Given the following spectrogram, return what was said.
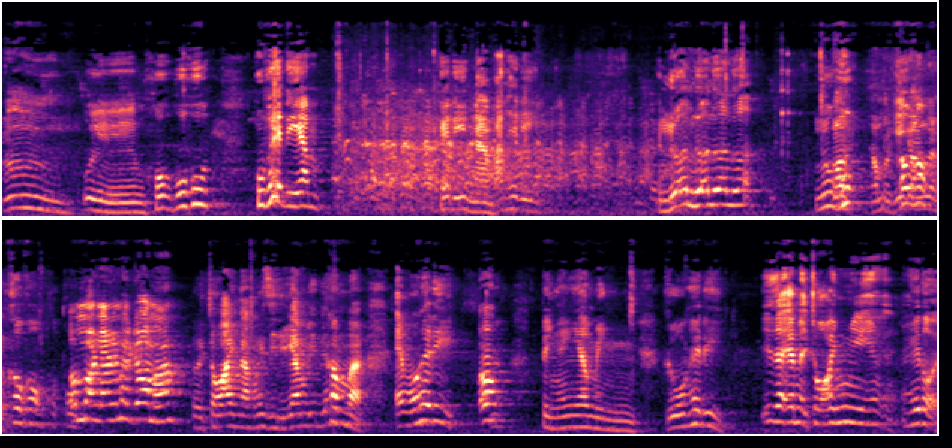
Ừm. ui hú hú hú hú hết đi em. Hết đi làm bắt hết đi. Nữa nữa nữa nữa. Nữa Không, hút. không, một tí không cho không người. không không không, Ờ, không. mọi ngày em hay cho mà Ừ, cho anh làm cái gì em bị hâm mà em uống hết đi. Ơ. tình anh em mình cứ uống hết đi. Bây giờ em lại cho anh hết rồi.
